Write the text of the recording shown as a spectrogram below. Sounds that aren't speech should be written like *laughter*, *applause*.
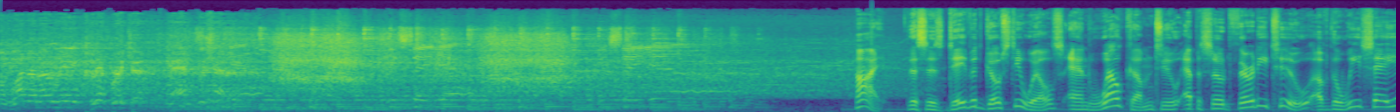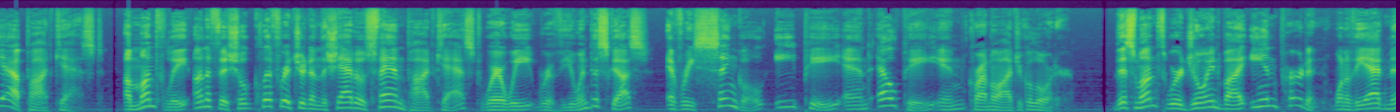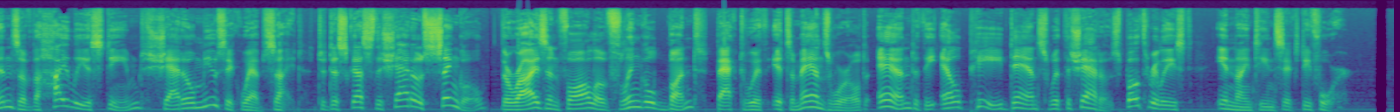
the one and only Cliff Richard and the Shadows. We say yeah. We say yeah. Hi, this is David Ghosty Wills, and welcome to episode 32 of the We Say Yeah podcast, a monthly unofficial Cliff Richard and the Shadows fan podcast where we review and discuss every single EP and LP in chronological order. This month, we're joined by Iain Purdon, one of the admins of the highly esteemed Shadowmusic website, to discuss the Shadows single, The Rise and Fall of Flingel Bunt, backed with It's a Man's World, and the LP Dance with the Shadows, both released in 1964.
